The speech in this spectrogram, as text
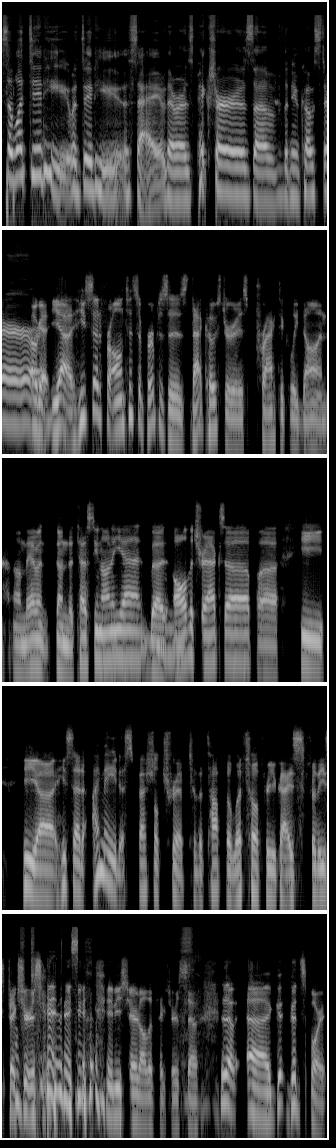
So what did he? What did he say? There was pictures of the new coaster. or- Okay, yeah, he said for all intents and purposes that coaster is practically done. Um, they haven't done the testing on it yet, but Mhm. all the tracks up. Uh, he he uh, he said I made a special trip to the top of the lift hill for you guys for these pictures, jeez. and he shared all the pictures. So, so uh, good good sport.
